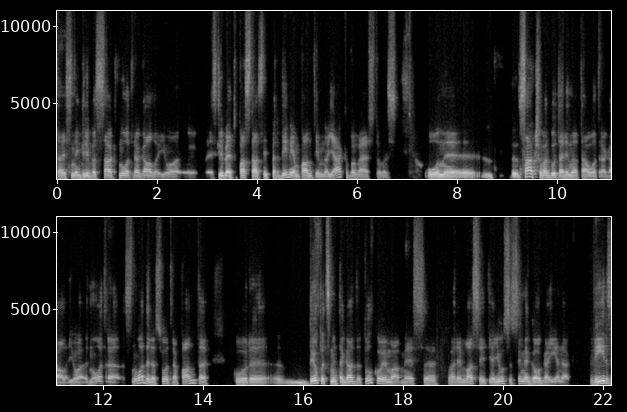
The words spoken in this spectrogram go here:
taisnīgi gribas sākt no otrā gala, jo uh, es gribētu pastāstīt par diviem pantiem no Jēkaba vēstules. Un, uh, Sākšu varbūt arī no tā otrā gala, jo no otras nodaļas, otrā panta, uh, kur 12. Eh, gada tulkojumā mēs eh, varam lasīt, ja jūsu sinagogā ienāk vīrs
